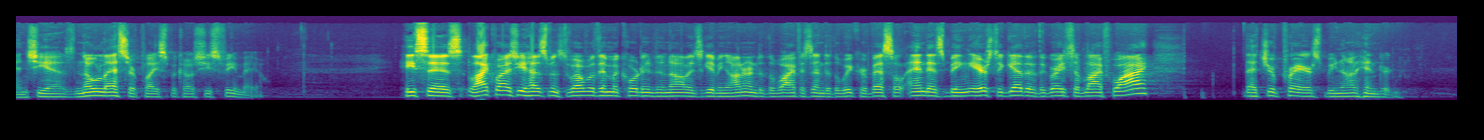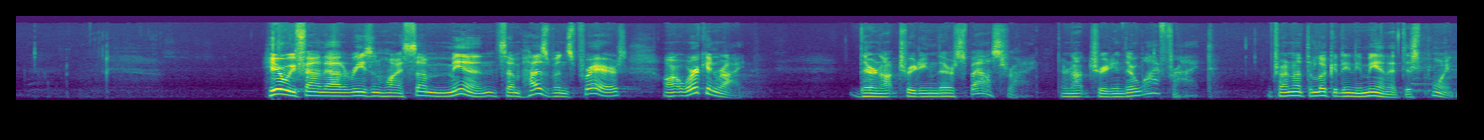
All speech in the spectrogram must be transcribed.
And she has no lesser place because she's female. He says, Likewise, ye husbands, dwell with them according to knowledge, giving honor unto the wife as unto the weaker vessel, and as being heirs together of the grace of life. Why? That your prayers be not hindered. Here we found out a reason why some men, some husbands' prayers aren't working right. They're not treating their spouse right, they're not treating their wife right. I'm trying not to look at any men at this point.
